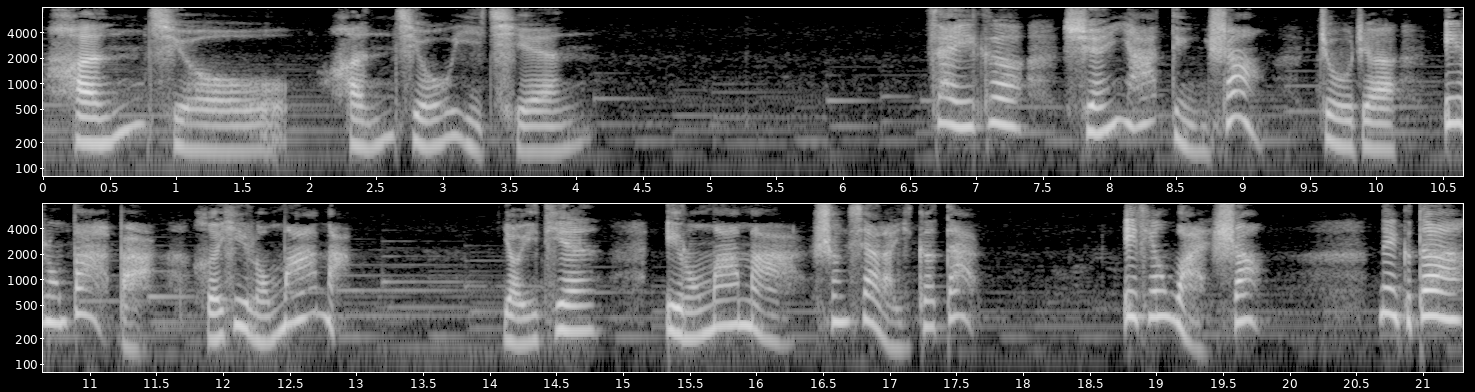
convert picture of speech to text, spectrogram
很久很久以前，在一个悬崖顶上住着。翼龙爸爸和翼龙妈妈。有一天，翼龙妈妈生下了一个蛋。一天晚上，那个蛋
